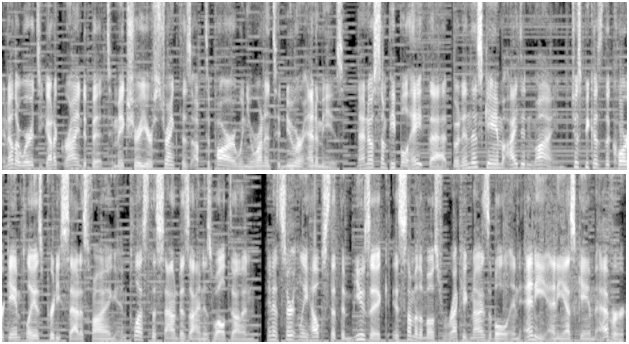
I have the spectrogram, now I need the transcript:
In other words, you gotta grind a bit to make sure your strength is up to par when you run into newer enemies. And I know some people hate that, but in this game, I didn't mind, just because the core gameplay is pretty satisfying, and plus the sound design is well done. And it certainly helps that the music is some of the most recognizable in any NES game ever.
